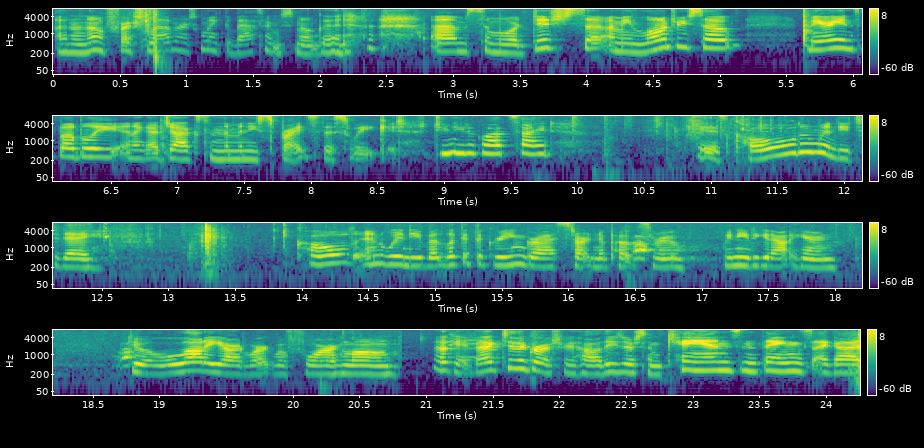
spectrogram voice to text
I don't know, fresh lavender. It's going to make the bathroom smell good. um, some more dish soap, I mean laundry soap. Marion's bubbly, and I got Jackson the mini Sprites this week. Do you need to go outside? It is cold and windy today. Cold and windy, but look at the green grass starting to poke through. We need to get out here and do a lot of yard work before long. Okay, back to the grocery haul. These are some cans and things. I got,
